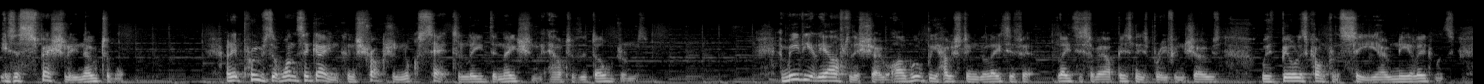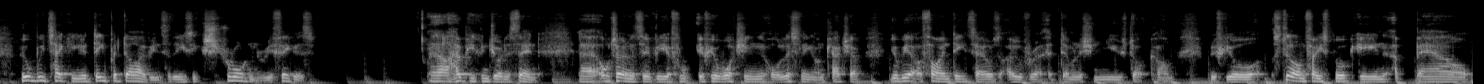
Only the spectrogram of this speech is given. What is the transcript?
is especially notable. And it proves that once again construction looks set to lead the nation out of the doldrums. Immediately after this show, I will be hosting the latest, latest of our business briefing shows with Builders Conference CEO Neil Edwards, who will be taking a deeper dive into these extraordinary figures. Uh, I hope you can join us then. Uh, alternatively, if, if you're watching or listening on catch up, you'll be able to find details over at demolitionnews.com. But if you're still on Facebook in about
